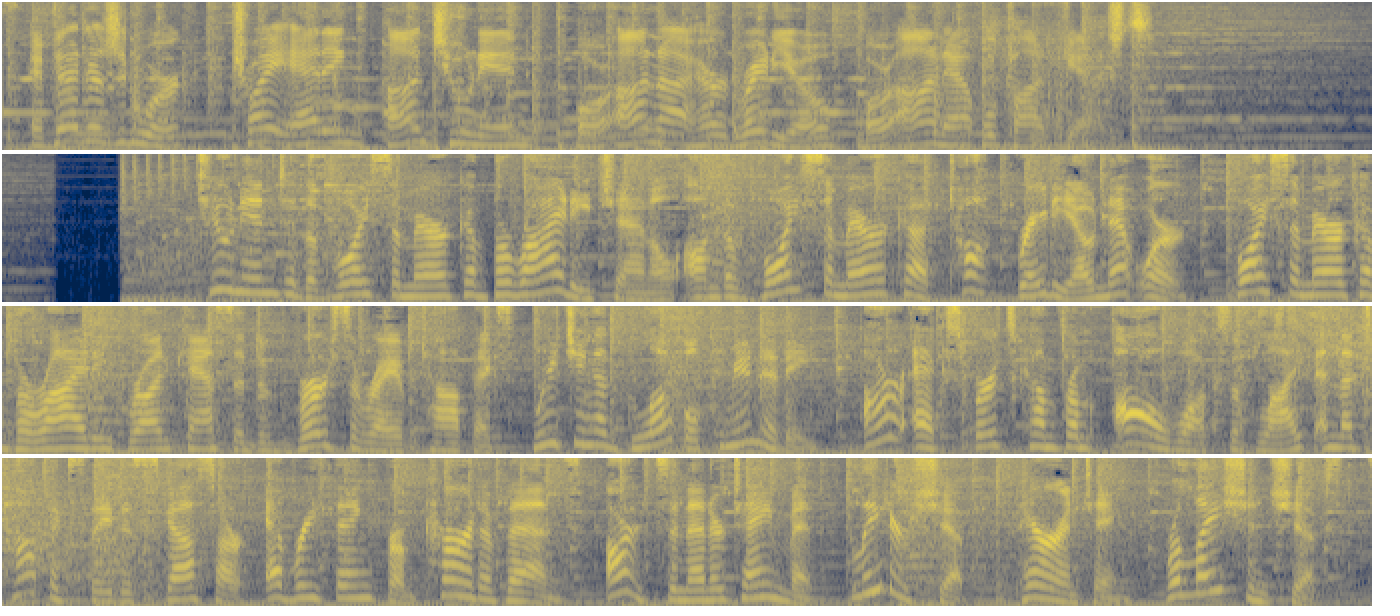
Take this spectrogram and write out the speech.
If that doesn't work, try adding on TuneIn or on iHeartRadio or on Apple Podcasts. Tune in to the Voice America Variety channel on the Voice America Talk Radio Network. Voice America Variety broadcasts a diverse array of topics, reaching a global community. Our experts come from all walks of life, and the topics they discuss are everything from current events, arts and entertainment, leadership, parenting, relationships,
